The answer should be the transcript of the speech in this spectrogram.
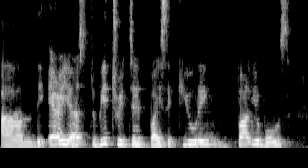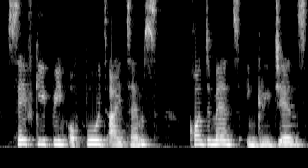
um, the areas to be treated by securing valuables, safekeeping of food items, condiments, ingredients,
